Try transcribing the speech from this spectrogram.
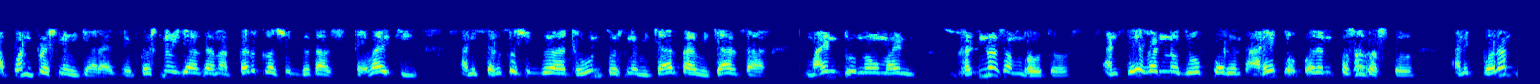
आपण प्रश्न विचारायचे. प्रश्न विचारताना तर्कशुद्धता ठेवायची आणि तर्कशुद्ध ठेवून प्रश्न विचारता विचारता माइंड टू नो माइंड घडणं संभवतं. आणि ते घडणं जोपर्यंत आहे तोपर्यंत तसंच असतं. आणि परत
